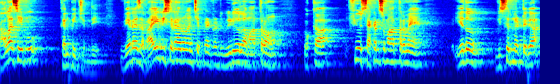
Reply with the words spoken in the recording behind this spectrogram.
చాలాసేపు కనిపించింది. వేరే రాయి విసిరారు అని చెప్పినటువంటి వీడియోలో మాత్రం ఒక ఫ్యూ సెకండ్స్ మాత్రమే ఏదో విసిరినట్టుగా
